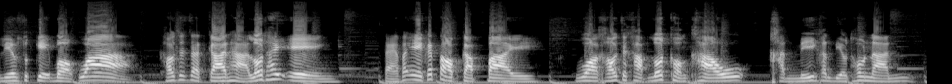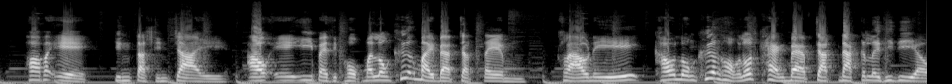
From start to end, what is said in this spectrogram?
เลียวสุเกะบอกว่า เขาจะจัดการหารถให้เอง แต่พระเอกก็ตอบกลับไป ว่าเขาจะขับรถของเขาคันนี้คันเดียวเท่านั้น พ่อพระเอกจึงตัดสินใจเอา AE 86มาลงเครื่องใหม่แบบจัดเต็ม คราวนี้เขาลงเครื่องของรถแข่งแบบจัดหนักกันเลยทีเดียว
